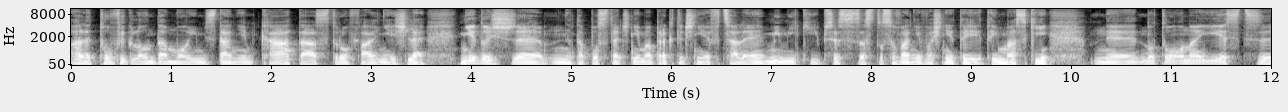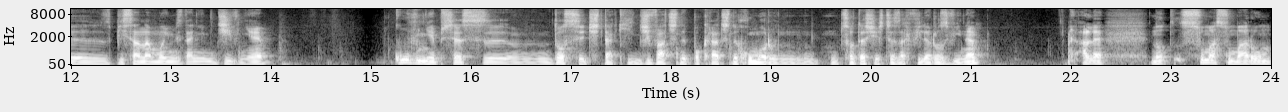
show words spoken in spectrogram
ale to wygląda moim zdaniem katastrofalnie źle. Nie dość, że ta postać nie ma praktycznie praktycznie wcale mimiki przez zastosowanie właśnie tej, tej maski, e, no to ona jest e, spisana moim zdaniem dziwnie głównie przez e, dosyć taki dziwaczny, pokraczny humor, co też jeszcze za chwilę rozwinę. Ale no, suma summarum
